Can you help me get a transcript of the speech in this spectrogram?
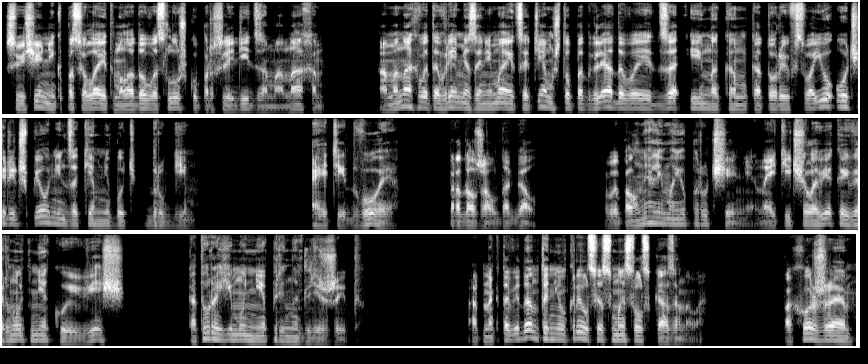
Священник посылает молодого служку проследить за монахом а монах в это время занимается тем, что подглядывает за иноком, который, в свою очередь, шпионит за кем-нибудь другим. «Эти двое», — продолжал Дагал, — «выполняли мое поручение — найти человека и вернуть некую вещь, которая ему не принадлежит». От Ноктовиданта не укрылся смысл сказанного. Похоже,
